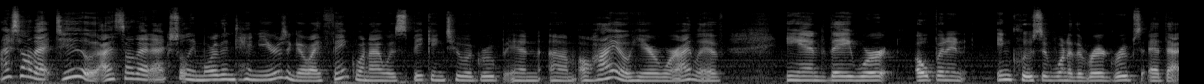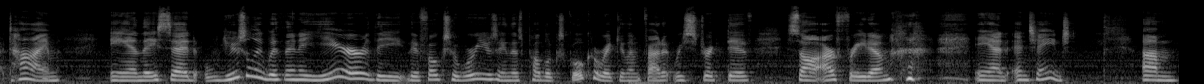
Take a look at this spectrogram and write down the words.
I saw that too. I saw that actually more than 10 years ago, I think, when I was speaking to a group in um, Ohio here where I live, and they were open and inclusive, one of the rare groups at that time. And they said usually within a year, the, the folks who were using this public school curriculum found it restrictive, saw our freedom, and and changed. Um,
